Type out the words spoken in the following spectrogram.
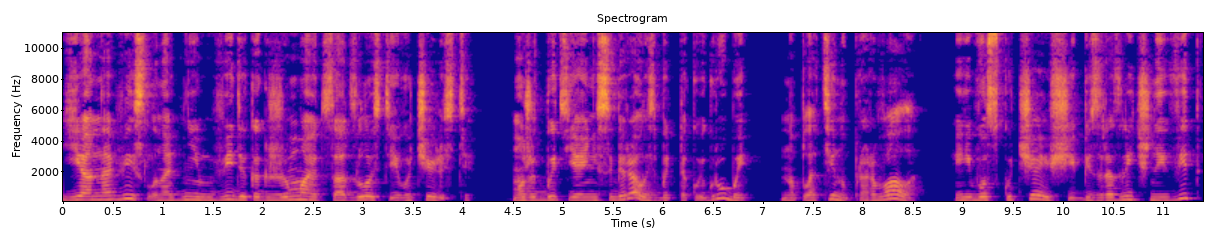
Я нависла над ним, видя, как сжимаются от злости его челюсти. Может быть, я и не собиралась быть такой грубой, но плотину прорвала, и его скучающий безразличный вид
